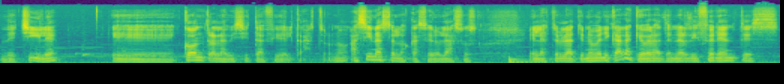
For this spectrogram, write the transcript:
de Chile, eh, contra la visita de Fidel Castro. ¿no? Así nacen los cacerolazos en la historia latinoamericana que van a tener diferentes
